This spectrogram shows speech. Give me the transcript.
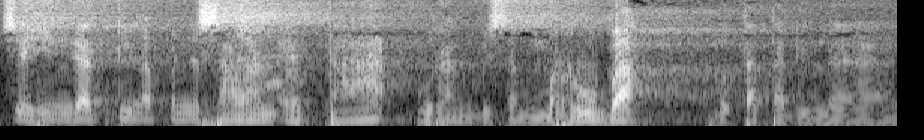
sehinggatina penyesalan eta kurang bisa merubah dotata tadina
